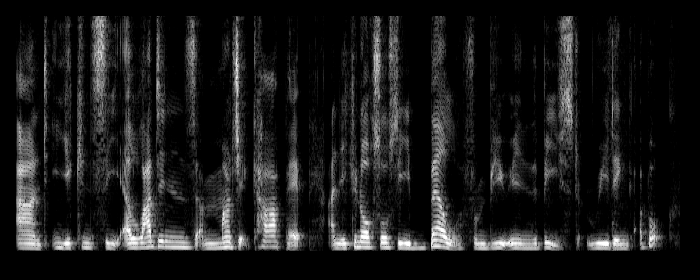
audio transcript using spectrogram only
and you can see Aladdin's magic carpet, and you can also see Belle from Beauty and the Beast reading a book.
